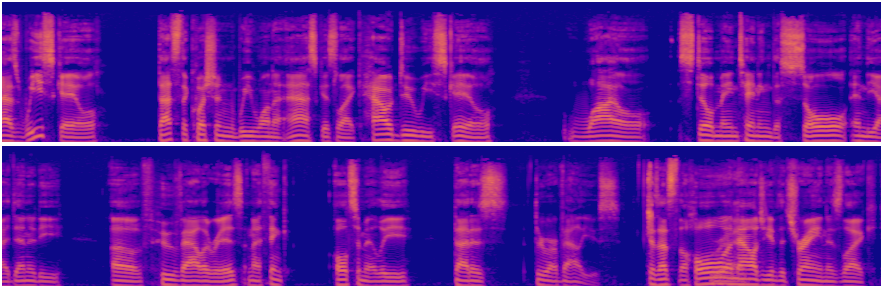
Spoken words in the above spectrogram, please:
as we scale that's the question we want to ask is like how do we scale while still maintaining the soul and the identity of who valor is and i think ultimately that is through our values because that's the whole Right. analogy of the train is like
